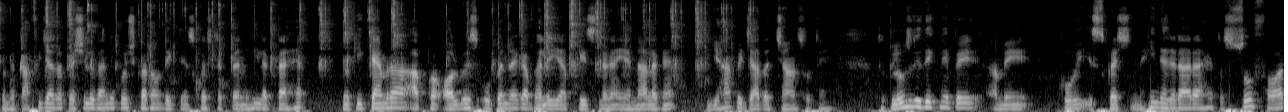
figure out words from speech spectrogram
तो मैं काफ़ी ज़्यादा प्रेशर लगाने की कोशिश कर रहा हूँ, देखते हैं स्क्रैच लगता नहीं लगता है। क्योंकि कैमरा आपका ऑलवेज ओपन रहेगा, भले ही आप केस लगाएँ या ना लगाएँ, यहाँ पर ज़्यादा चांस होते हैं। तो क्लोजली देखने पे हमें कोई स्क्रैच नहीं नज़र आ रहा है तो सो फॉर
